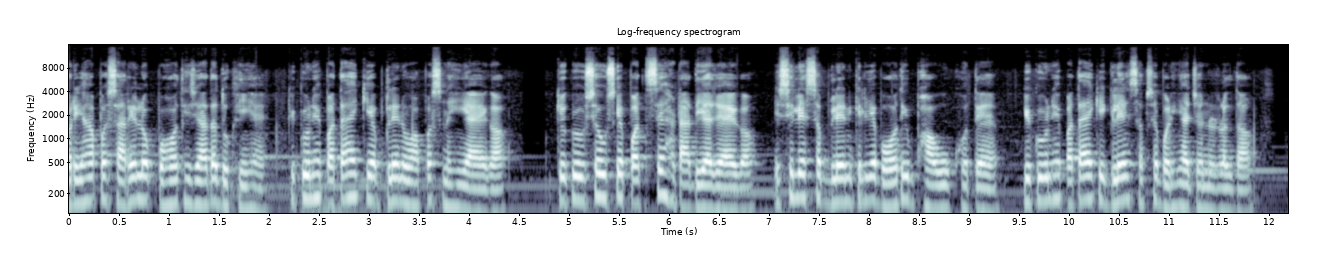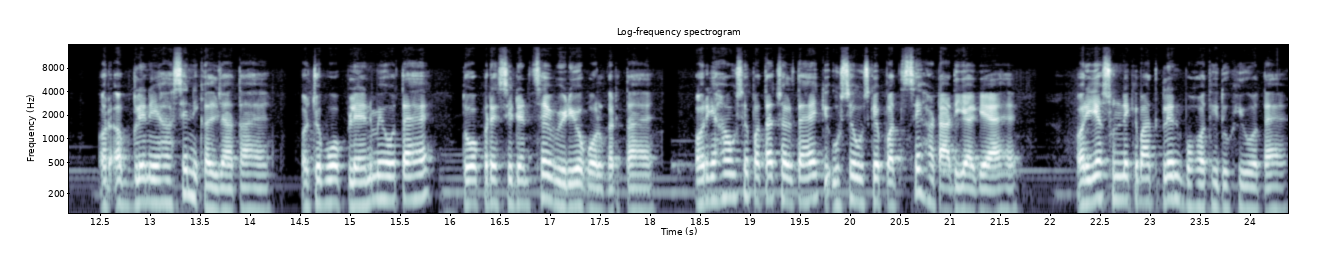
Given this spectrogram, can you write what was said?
और यहाँ पर सारे लोग बहुत ही ज़्यादा दुखी हैं, क्योंकि उन्हें पता है कि अब ग्लेन वापस नहीं आएगा, क्योंकि उसे उसके पद से हटा दिया जाएगा। इसीलिए सब ग्लेन के लिए बहुत ही भावुक होते हैं, क्योंकि उन्हें पता है कि ग्लेन सबसे बढ़िया जनरल था। और अब ग्लेन यहाँ से निकल जाता है, और जब वो प्लेन में होता है तो वो प्रेसिडेंट से वीडियो कॉल करता है, और यहाँ उसे पता चलता है कि उसे उसके पद से हटा दिया गया है। और यह सुनने के बाद ग्लेन बहुत ही दुखी होता है,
